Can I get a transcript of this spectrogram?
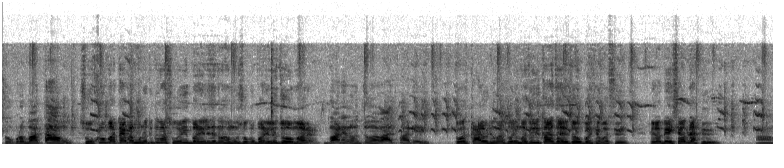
છોકરો બતાવું. છોકરું બતાવે પણ મને નથી કે મારી સોરી ભણેલી છે તો હું છોકરું ભણેલું જોવો મારે. ભણેલો જો વાત તો કાલ ઉઠી મારી સોરી મજૂરી કરતા જવું પડશે પછી. પેલો બે હિસાબ રાખ્યું હા.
